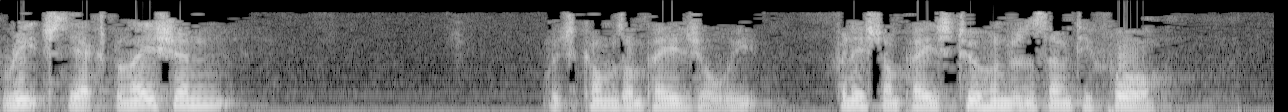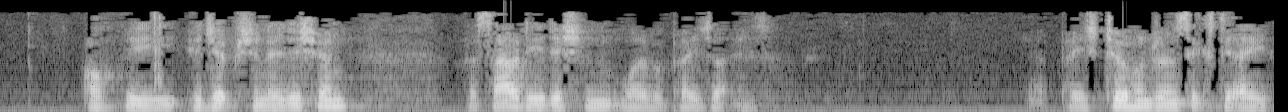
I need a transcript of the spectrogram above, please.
reach the explanation which comes on page, or we finished on page 274 of the Egyptian edition, the Saudi edition, whatever page that is. Yeah, page 268.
